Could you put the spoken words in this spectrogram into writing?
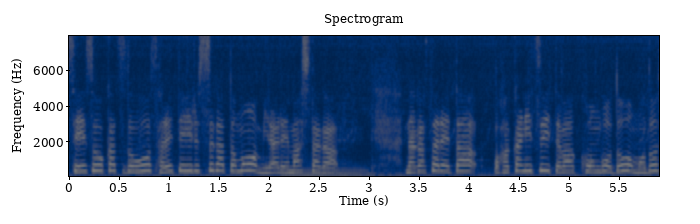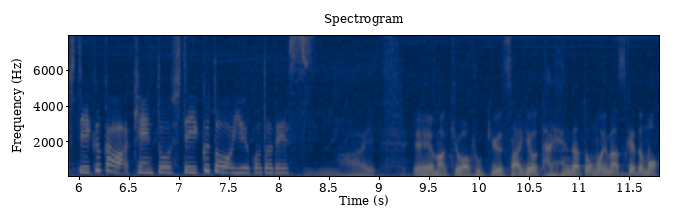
清掃活動をされている姿も見られましたが、流されたお墓については今後どう戻していくかは検討していくということです。はい、えー、まあ今日は復旧作業大変だと思いますけれども、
